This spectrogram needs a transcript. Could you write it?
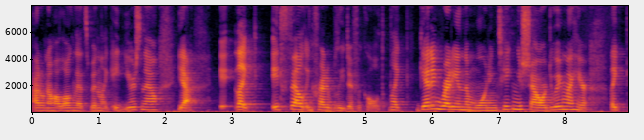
I don't know how long that's been, like 8 years now. Yeah. It, like it felt incredibly difficult. Like getting ready in the morning, taking a shower, doing my hair, like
